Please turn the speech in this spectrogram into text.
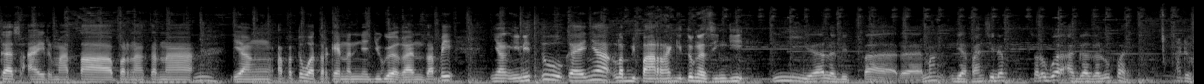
gas air mata pernah kena Hmm. yang apa tuh water cannonnya juga kan tapi yang ini tuh kayaknya lebih parah gitu nggak singgi iya lebih parah emang diapain sih Dam? soalnya gue agak-agak lupa nih. aduh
